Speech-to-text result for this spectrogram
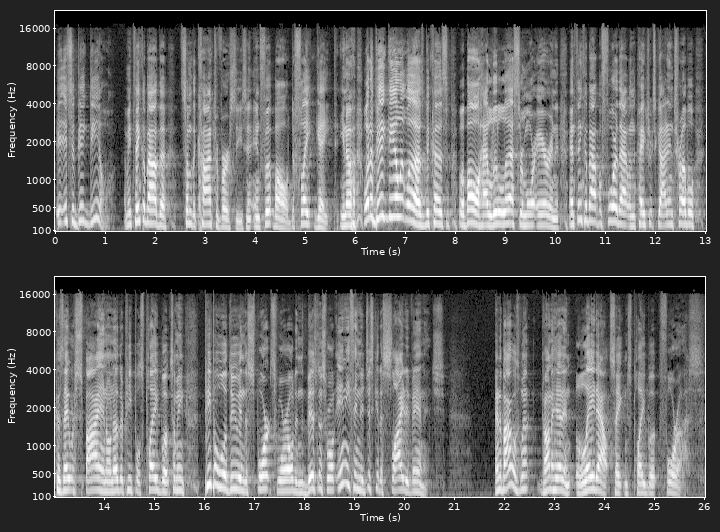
it, it's a big deal. I mean, think about the, some of the controversies in, in, football, deflate gate. You know, what a big deal it was because a ball had a little less or more air in it. And think about before that when the Patriots got in trouble because they were spying on other people's playbooks. I mean, people will do in the sports world, in the business world, anything to just get a slight advantage. And the Bible's went, gone ahead and laid out Satan's playbook for us.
